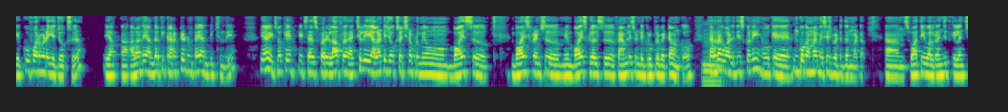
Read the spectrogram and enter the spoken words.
ఎక్కువ ఫార్వర్డ్ అయ్యే జోక్స్ అలానే అందరికి కనెక్టెడ్ ఉంటాయి అనిపించింది. Yeah it's okay it's as for laugh actually అలాంటి జోక్స్ వచ్చినప్పుడు మేము బాయ్స్ బాయ్స్ ఫ్రెండ్స్ మేము బాయ్స్ గర్ల్స్ ఫ్యామిలీస్ ఉండే గ్రూప్లో పెట్టాం అనుకో సరదాగా వాళ్ళు తీసుకొని ఓకే ఇంకొక అమ్మాయి మెసేజ్ పెట్టద్దు అనమాట స్వాతి వాళ్ళు రంజిత్కి లంచ్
